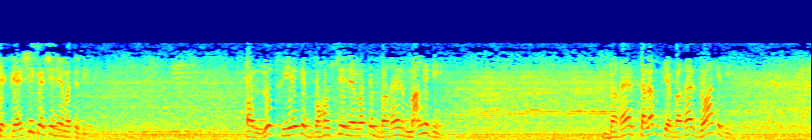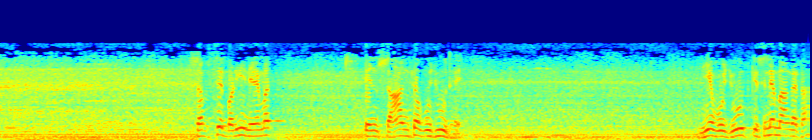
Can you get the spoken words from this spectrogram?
کہ کیسی کیسی نعمتیں دی۔ اور لطف یہ کہ بہت سی نعمتیں بغیر مانگے دی ہیں۔ بغیر طلب کے، بغیر دعا کے دی۔ سب سے بڑی نعمت انسان کا وجود ہے۔ یہ وجود کس نے مانگا تھا؟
